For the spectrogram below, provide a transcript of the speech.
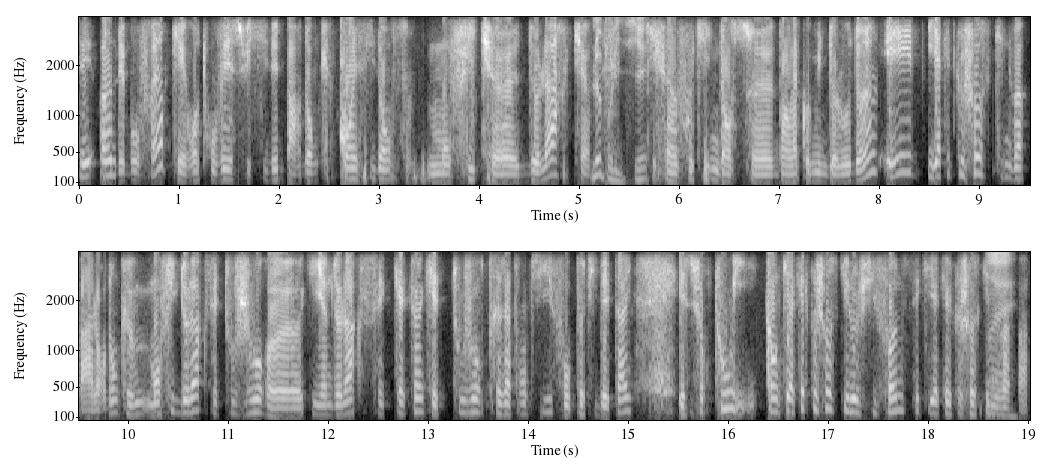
c'est un des beaux-frères qui est retrouvé suicidé par donc coïncidence mon flic euh, de l'Arc Le policier. qui fait un footing dans ce dans la commune de l'Audin et il y a quelque chose qui ne va pas. Alors donc euh, mon flic de l'Arc c'est toujours euh, Guillaume de l'Arc c'est quelqu'un qui est toujours très attentif aux petits détails et surtout il- quand il y a quelque chose qui le chiffonne c'est qu'il y a quelque chose qui Ouais. ne va pas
